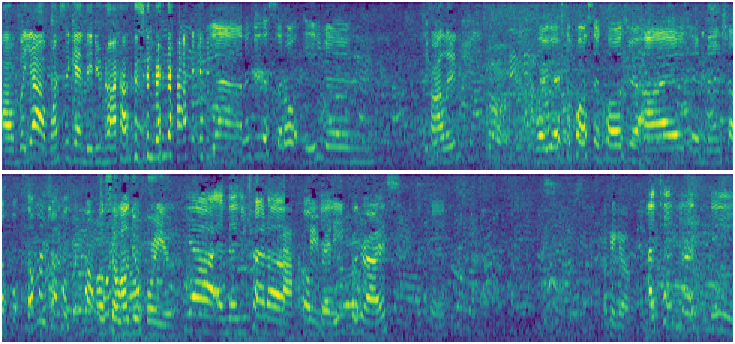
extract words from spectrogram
Um, but yeah, once again, they do not have this in Manhattan. Yeah, I'm gonna do this little Asian Challenge. where you're supposed to close your eyes and then shuffle. Someone shuffles the cup. Oh, so. I'll do it for you. Yeah, and then you try to. Ah, okay, ready? Close your eyes. Okay. Go. I can't hear a thing.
